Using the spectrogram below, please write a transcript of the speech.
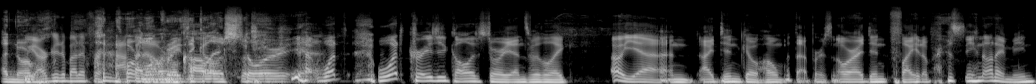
a normal. we argued about it for a half normal an hour. crazy college, college story. Yeah, what what crazy college story ends with like, oh yeah, and I didn't go home with that person, or I didn't fight a person. You know what I mean?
